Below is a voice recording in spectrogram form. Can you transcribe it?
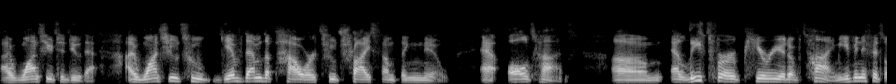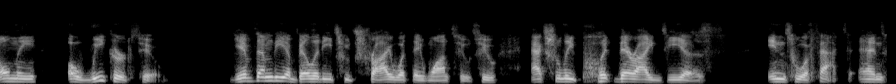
I want you to do that. I want you to give them the power to try something new at all times, um, at least for a period of time, even if it's only a week or two. Give them the ability to try what they want to, to actually put their ideas into effect and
